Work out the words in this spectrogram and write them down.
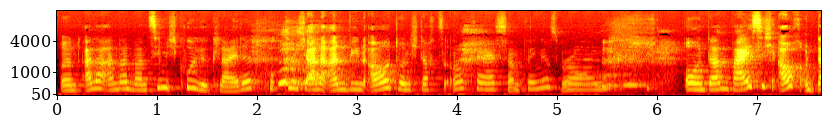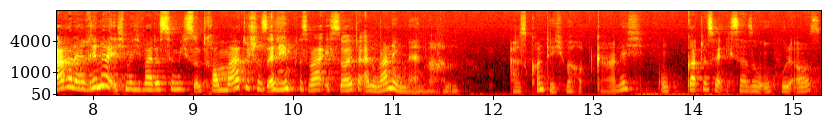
Und alle anderen waren ziemlich cool gekleidet, guckten mich alle an wie ein Auto und ich dachte, so, okay, something is wrong. Und dann weiß ich auch, und daran erinnere ich mich, weil das für mich so ein traumatisches Erlebnis war, ich sollte einen Running Man machen. Aber das konnte ich überhaupt gar nicht. Um Gottes Willen, ich sah so uncool aus,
